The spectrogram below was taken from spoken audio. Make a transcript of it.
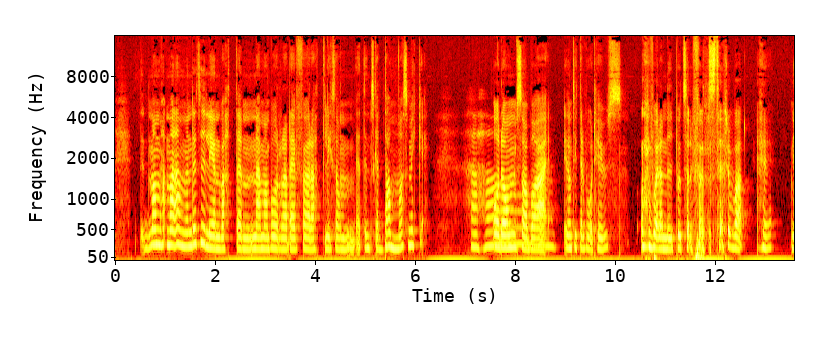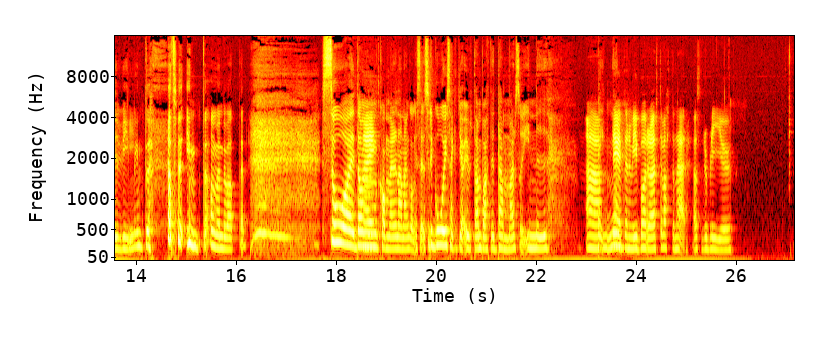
man, man använde tydligen vatten när man borrade för att, liksom, att det inte ska damma så mycket. Aha. Och de sa bara, de tittade på vårt hus och våra nyputsade fönster och bara "Eh, ni vill inte att vi inte använder vatten. Så de Nej. kommer en annan gång. Så det går ju säkert att göra utan bara att det dammar så in i. Ja, bängen. det vet jag när vi borrar efter vatten här. Alltså det blir ju...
